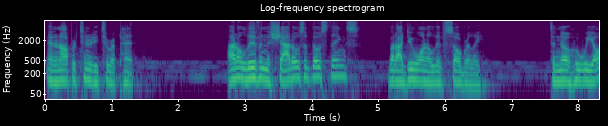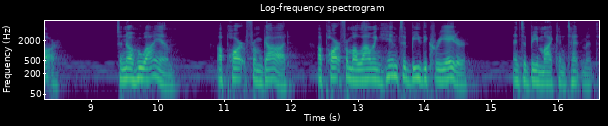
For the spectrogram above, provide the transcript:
and an opportunity to repent. I don't live in the shadows of those things, but I do want to live soberly, to know who we are, to know who I am, apart from God, apart from allowing Him to be the creator and to be my contentment.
